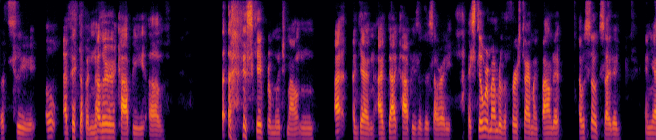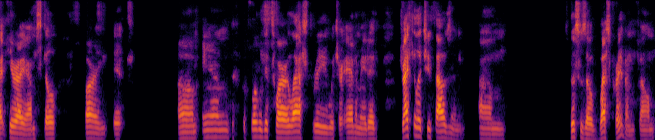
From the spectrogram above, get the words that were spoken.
Let's see. Oh, I picked up another copy of Escape from Witch Mountain. I, again, I've got copies of this already. I still remember the first time I found it. I was so excited, and yet here I am still buying it. Um, and before we get to our last three, which are animated, Dracula 2000. Um, this is a Wes Craven film.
